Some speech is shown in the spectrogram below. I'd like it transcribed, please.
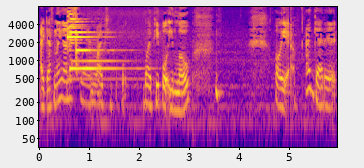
I definitely understand why people why people elope. Oh yeah, I get it.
